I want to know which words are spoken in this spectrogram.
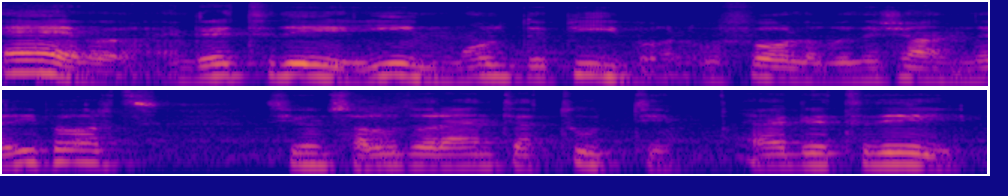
Eva, a great day in all the people who follow the channel reports. Sì, un saluto veramente a tutti. Have a great day.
